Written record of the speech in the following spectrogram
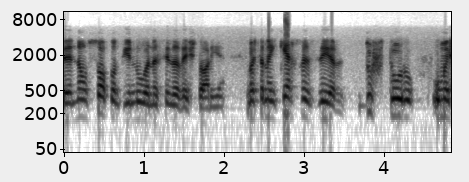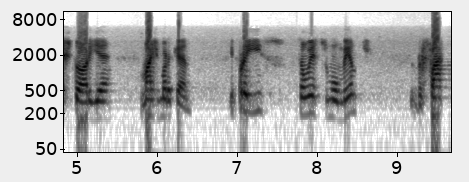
eh, não só continua na cena da história, mas também quer fazer do futuro uma história mais marcante. E para isso são estes momentos, de facto,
